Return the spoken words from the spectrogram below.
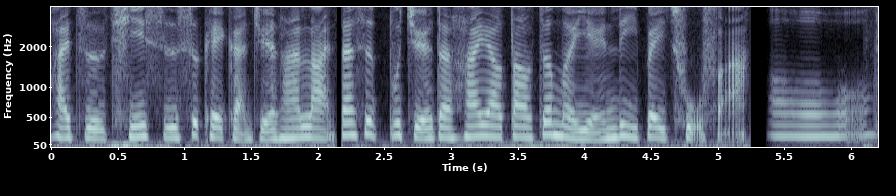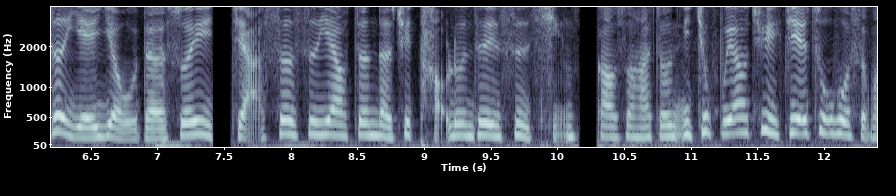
孩子其实是可以感觉他烂，但是不觉得他要到这么严厉被处罚哦，这也有的。所以假设是要真的去讨论这件事情，告诉他说你就不要去接触或什么，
